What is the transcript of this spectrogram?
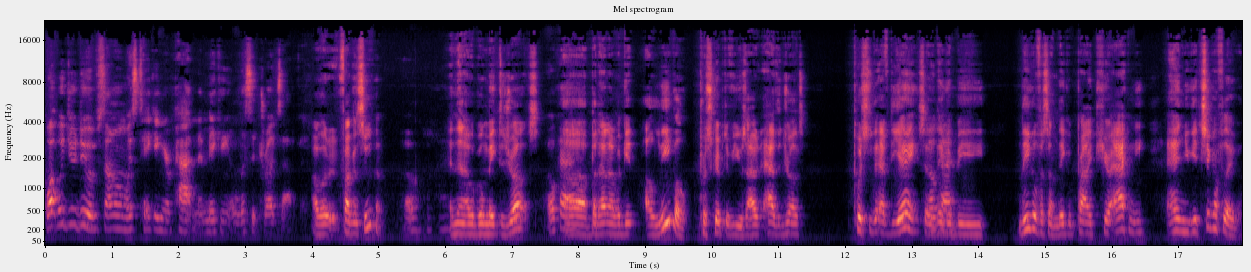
what would you do if someone was taking your patent and making illicit drugs out of it? I would fucking sue them. Oh, and then I would go make the drugs. Okay. Uh, but then I would get a legal prescriptive use. I would have the drugs pushed through the FDA so that they could be legal for something. They could probably cure acne, and you get chicken flavor.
